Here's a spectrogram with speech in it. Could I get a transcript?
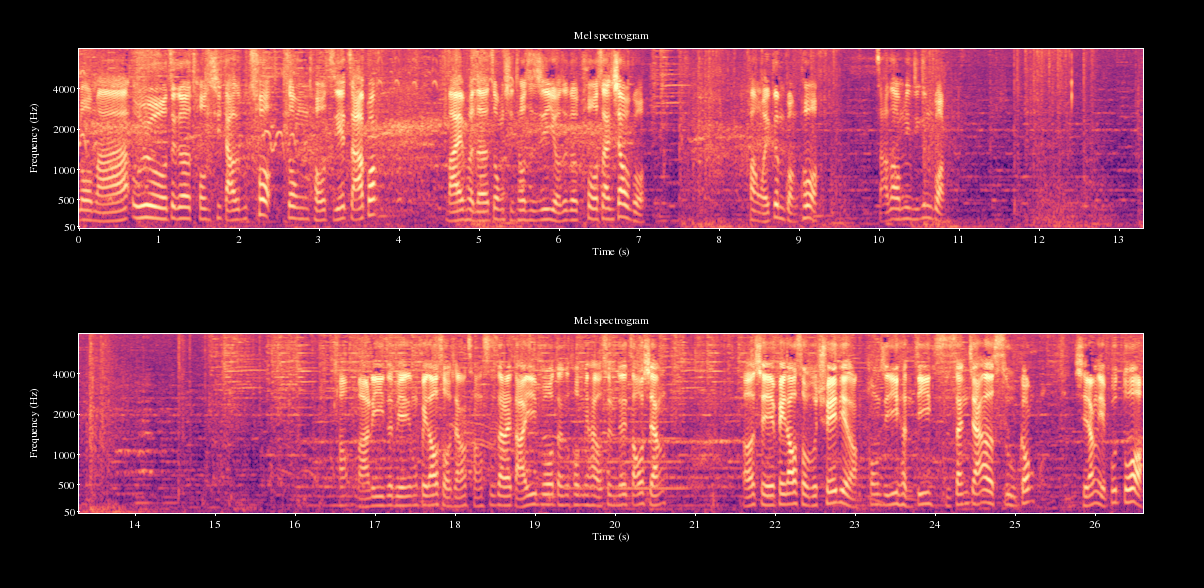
落马，哎呦，这个投石器打得不错，重头直接砸光。MAP 的重型投石机有这个扩散效果，范围更广阔，砸到面积更广。好，玛丽这边用飞刀手想要尝试再来打一波，但是后面还有圣女在招降，而且飞刀手有个缺点哦，攻击力很低，十三加二十五攻，血量也不多，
